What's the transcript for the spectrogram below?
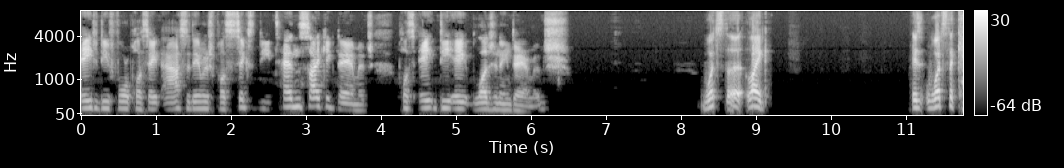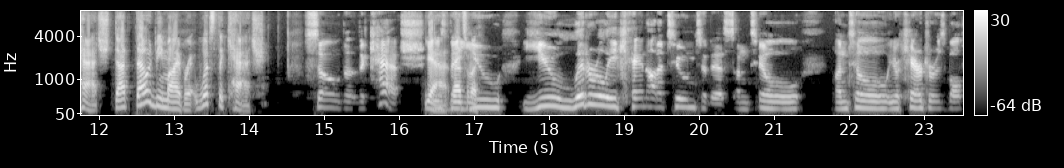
8d4 plus 8 acid damage plus 6d10 psychic damage plus 8d8 bludgeoning damage. What's the like? Is what's the catch? That that would be my brain. What's the catch? So the the catch Yeah, is that what I- you you literally cannot attune to this until until your character is both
